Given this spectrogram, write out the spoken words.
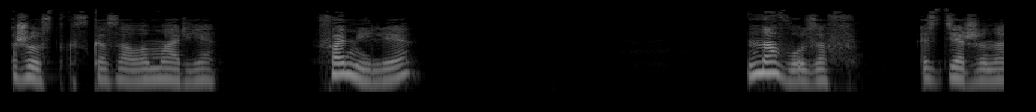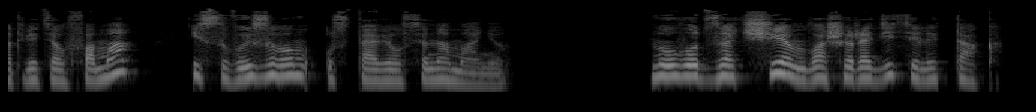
жестко сказала Марья. Фамилия? Навозов, сдержанно ответил Фома и с вызовом уставился на Маню. Ну вот зачем ваши родители так?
